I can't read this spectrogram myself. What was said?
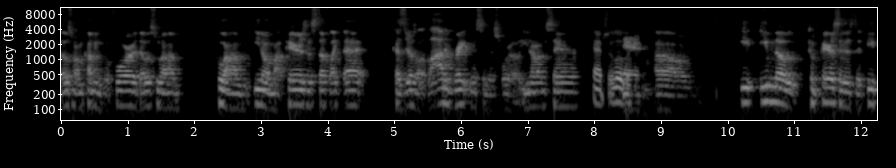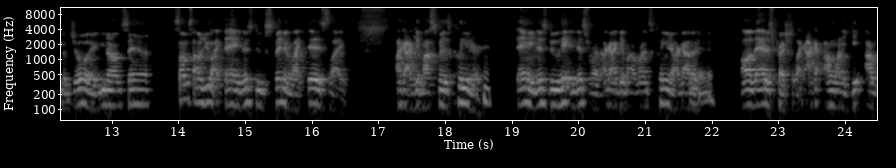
those who I'm coming before, those who I'm who I'm, you know, my peers and stuff like that. Cause there's a lot of greatness in this world. You know what I'm saying? Absolutely. And um, e- even though comparison is the thief of joy, you know what I'm saying? Sometimes you're like, dang, this dude spinning like this. Like, I gotta get my spins cleaner. Dang, this dude hitting this run. I gotta get my runs cleaner. I gotta yeah. all that is pressure. Like I, I want to get I,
